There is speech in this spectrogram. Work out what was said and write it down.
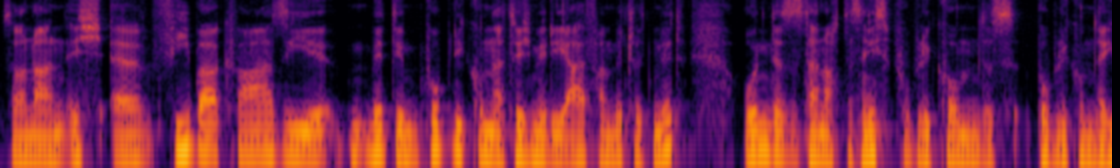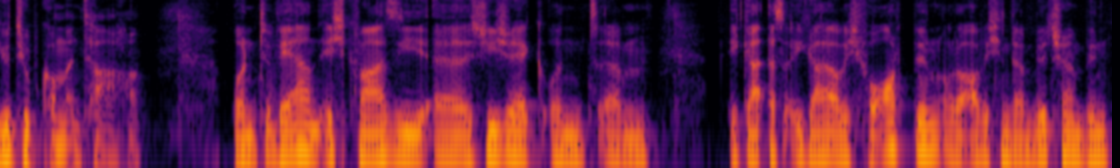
sondern ich äh, fieber quasi mit dem Publikum natürlich medial vermittelt mit und das ist dann noch das nächste Publikum, das Publikum der YouTube-Kommentare. Und während ich quasi äh, Zizek und ähm, egal, also egal, ob ich vor Ort bin oder ob ich hinterm Bildschirm bin,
